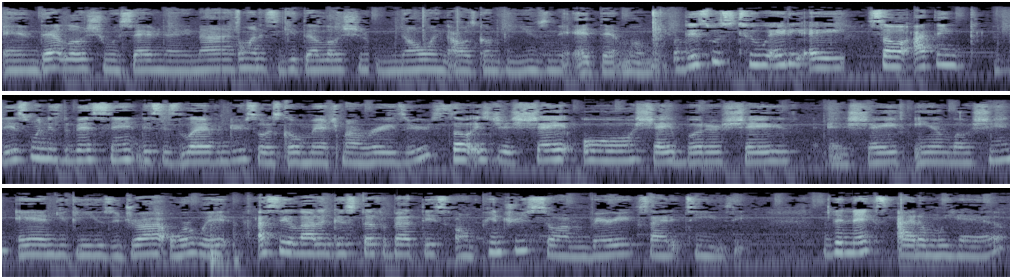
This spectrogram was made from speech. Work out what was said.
And that lotion was $7.99. I wanted to get that lotion knowing I was gonna be using it at that moment. This was $2.88. So I think this one is the best scent. This is lavender, so it's gonna match my razors. So it's just shea oil, shea butter, shave and shave in lotion and you can use it dry or wet. I see a lot of good stuff about this on Pinterest so I'm very excited to use it. The next item we have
